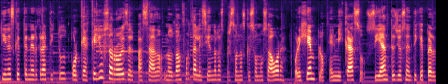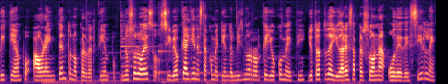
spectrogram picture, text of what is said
tienes que tener gratitud porque aquellos errores del pasado nos van fortaleciendo las personas que somos ahora. Por ejemplo, en mi caso, si antes yo sentí que perdí tiempo, ahora intento no perder tiempo. Y no solo eso, si veo que alguien está cometiendo el mismo error que yo cometí, yo trato de ayudar a esa persona o de decirle,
